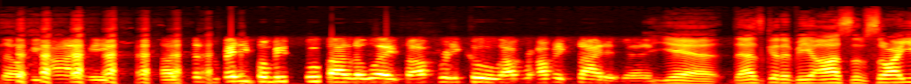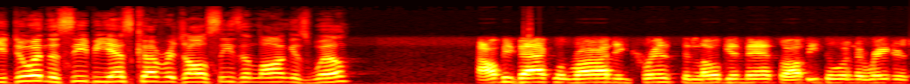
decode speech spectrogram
So behind me, uh, just ready for me to move out of the way. So I'm pretty cool. I'm, I'm excited, man. Yeah, that's gonna be awesome. So are you doing the CBS coverage all season long as well? I'll be back with Ron and Chris and Logan, man. So I'll be doing the Raiders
